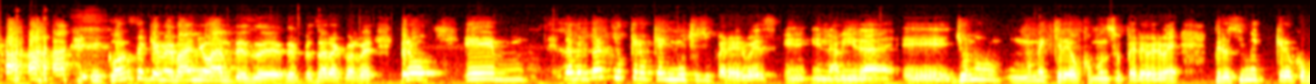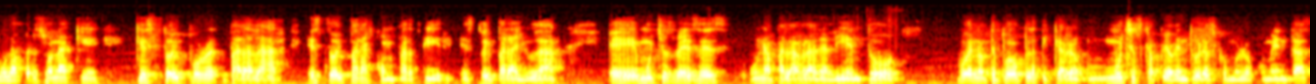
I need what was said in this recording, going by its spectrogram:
y conste que me baño antes de, de empezar a correr. Pero... Eh, la verdad, yo creo que hay muchos superhéroes en, la vida. Eh, yo no, no, me creo como un superhéroe, pero sí me creo como una persona que, que estoy por, para dar, estoy para compartir, estoy para ayudar. Eh, muchas veces una palabra de aliento, bueno, te puedo platicar muchas capiaventuras como lo comentas,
